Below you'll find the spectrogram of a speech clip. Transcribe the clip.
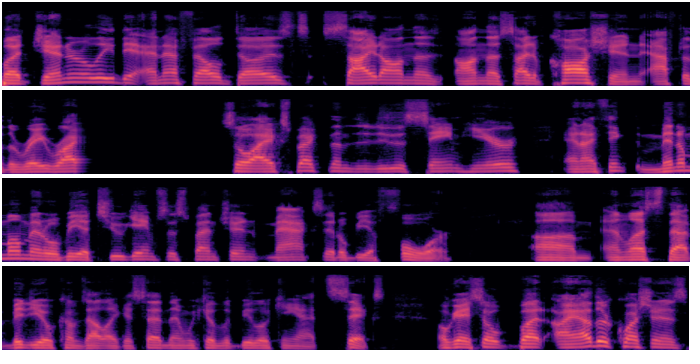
but generally the NFL does side on the on the side of caution after the Ray Rice. So I expect them to do the same here. And I think the minimum it'll be a two game suspension, max it'll be a four. Um, unless that video comes out, like I said, then we could be looking at six. Okay, so but my other question is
